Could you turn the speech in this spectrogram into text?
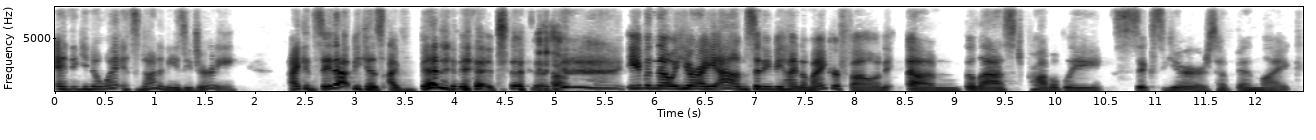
And and you know what? It's not an easy journey. I can say that because I've been in it. Yeah. Even though here I am sitting behind a microphone, um, the last probably six years have been like,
